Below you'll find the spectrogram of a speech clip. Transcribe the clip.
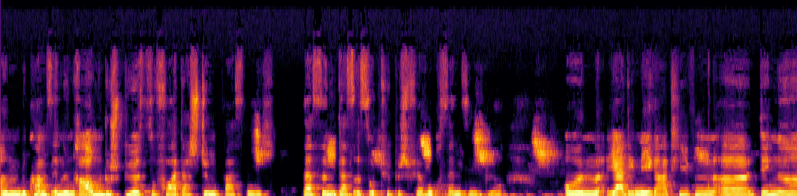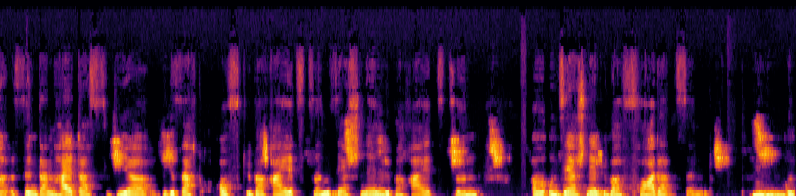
Ähm, du kommst in den Raum und du spürst sofort, da stimmt was nicht. Das sind, das ist so typisch für Hochsensible. Und ja, die negativen äh, Dinge sind dann halt, dass wir, wie gesagt, oft überreizt sind, sehr schnell überreizt sind äh, und sehr schnell überfordert sind. Mhm. Und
